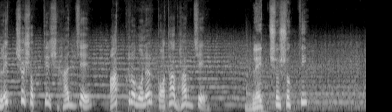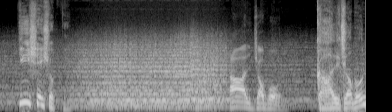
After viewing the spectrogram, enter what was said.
ম্লেচ্ছ শক্তির সাহায্যে আক্রমণের কথা ভাবছে। ম্লেচ্ছ শক্তি? কি সেই শক্তি? কাল জবন কাল জবন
